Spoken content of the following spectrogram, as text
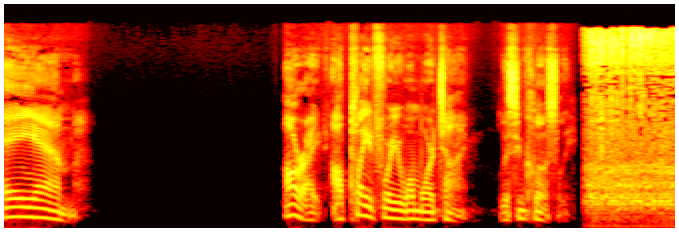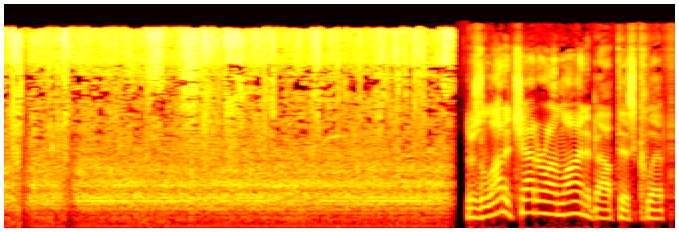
a.m. All right, I'll play it for you one more time. Listen closely. There's a lot of chatter online about this clip.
